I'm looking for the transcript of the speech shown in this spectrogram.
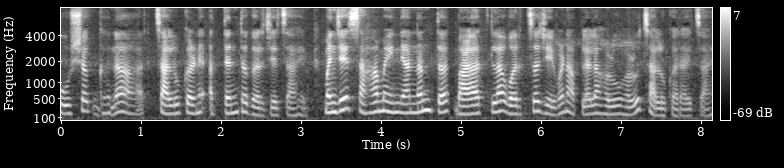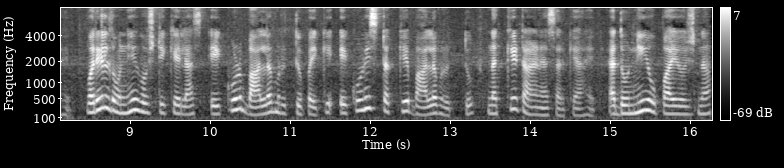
पोषक घन आहार चालू करणे अत्यंत गरजेचं आहे. म्हणजे सहा महिन्यानंतर बाळातला वरचं जेवण आपल्याला हळूहळू चालू करायचं आहे. वरील दोन्ही गोष्टी केल्यास एकूण बालमृत्यूपैकी एकोणीस टक्के बालमृत्यू नक्की टाळण्यासारखे आहेत. या दोन्ही उपाययोजना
